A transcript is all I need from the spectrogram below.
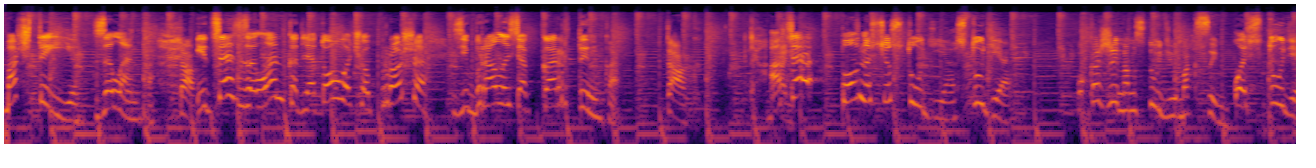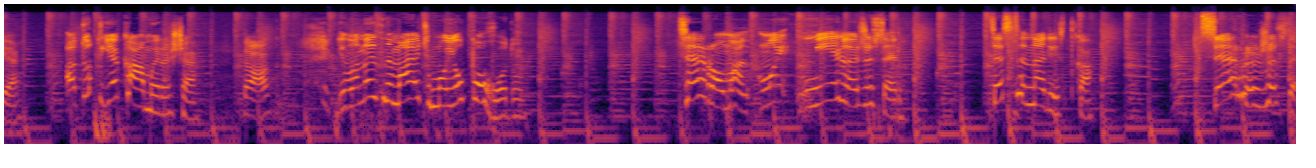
Бачите її? Зеленка. Так. І це зеленка для того, щоб проще зібралася картинка. Так, А це повністю студія. Студія. покажи нам студію, Максим. Ось студія. А тут є камери ще. Так. І вони знімають мою погоду. Це Роман, мій, мій режисер. Це сценаристка. Це режисер.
